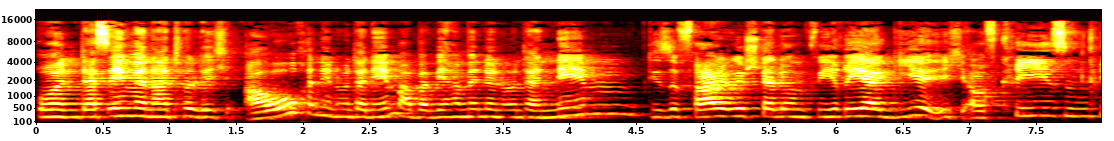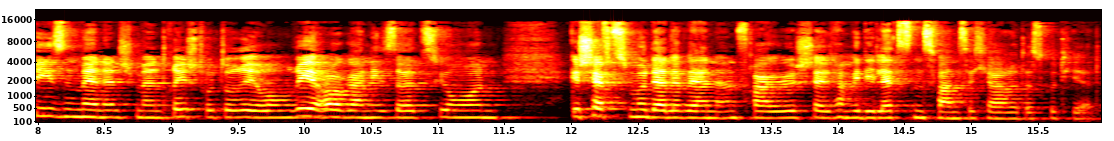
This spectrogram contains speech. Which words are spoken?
Und das sehen wir natürlich auch in den Unternehmen, aber wir haben in den Unternehmen diese Fragestellung, wie reagiere ich auf Krisen, Krisenmanagement, Restrukturierung, Reorganisation, Geschäftsmodelle werden in Frage gestellt, haben wir die letzten 20 Jahre diskutiert.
